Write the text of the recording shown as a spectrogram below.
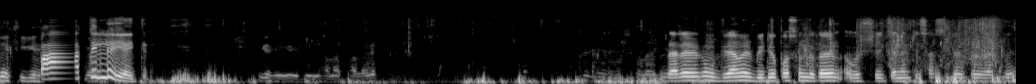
দেখছি গেছে। পাতিলেই আইতেন। যারা এরকম গ্রামের ভিডিও পছন্দ করেন অবশ্যই চ্যানেলটি সাবস্ক্রাইব করে রাখবেন।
